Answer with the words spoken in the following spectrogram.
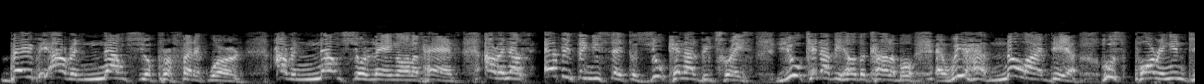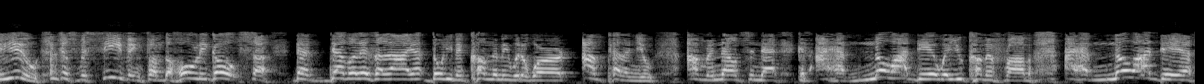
Baby, I renounce your prophetic word. I renounce your laying on of hands. I renounce everything you say because you cannot be traced. You cannot be held accountable. And we have no idea who's pouring into you. I'm just receiving from the Holy Ghost. Uh, the devil is a liar. Don't even come to me with a word. I'm telling you, I'm renouncing that because I have no idea where you're coming from. I have no idea.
